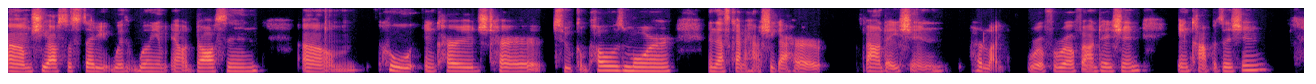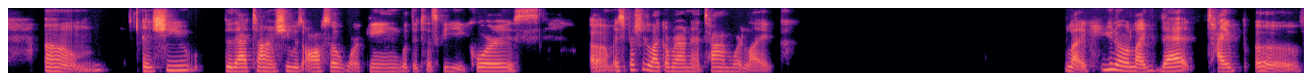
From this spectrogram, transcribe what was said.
Um, she also studied with William L. Dawson, um, who encouraged her to compose more, and that's kind of how she got her foundation, her like real for real foundation in composition. Um, and she through that time she was also working with the Tuskegee Chorus, um, especially like around that time where like like you know like that type of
